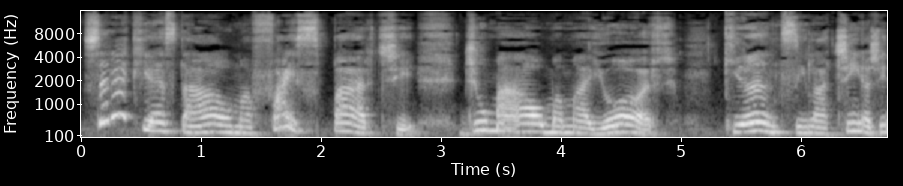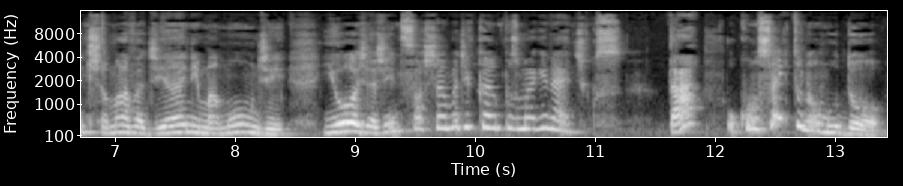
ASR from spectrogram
Será que esta alma faz parte de uma alma maior? Que antes em latim a gente chamava de anima mundi e hoje a gente só chama de campos magnéticos, tá? O conceito não mudou,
